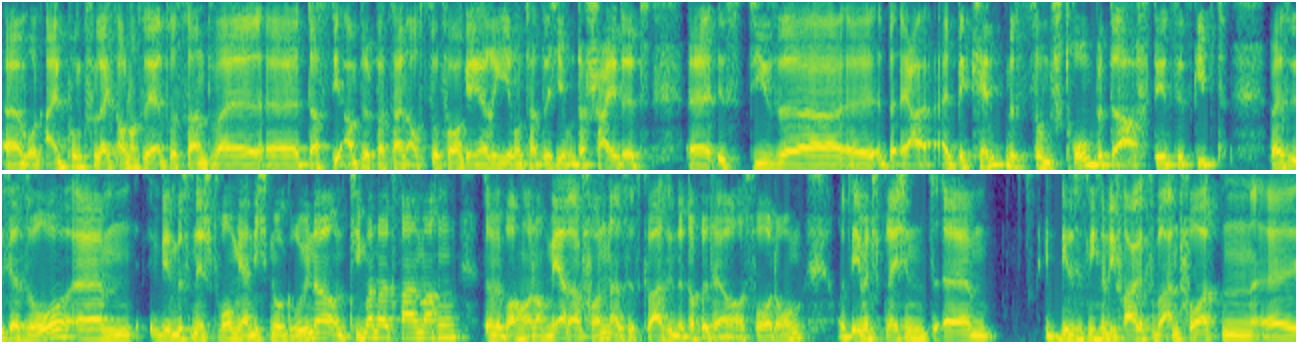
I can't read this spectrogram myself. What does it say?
Ähm, und ein Punkt vielleicht auch noch sehr interessant, weil äh, das die Ampelparteien auch zur Vorgängerregierung tatsächlich unterscheidet, äh, ist diese äh, ja, ein Bekenntnis zum Strombedarf, den es jetzt gibt. Weil es ist ja so, ähm, wir müssen den Strom ja nicht nur grüner und klimaneutral machen, sondern wir brauchen auch noch mehr davon. Also es ist quasi eine doppelte Herausforderung. Und dementsprechend ähm, gilt es nicht nur die Frage zu beantworten, äh,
